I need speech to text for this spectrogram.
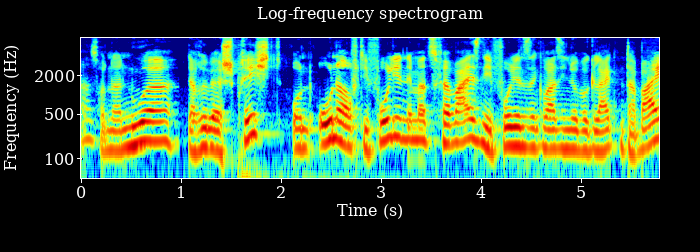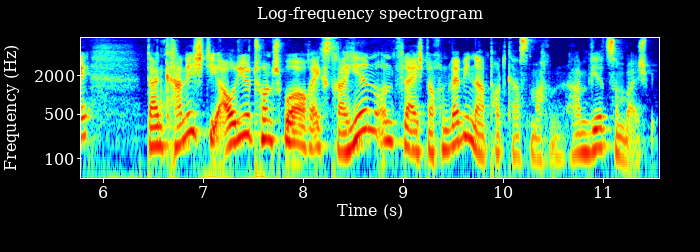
ja, sondern nur darüber spricht und ohne auf die Folien immer zu verweisen, die Folien sind quasi nur begleitend dabei, dann kann ich die Audiotonspur auch extrahieren und vielleicht noch einen Webinar-Podcast machen. Haben wir zum Beispiel.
